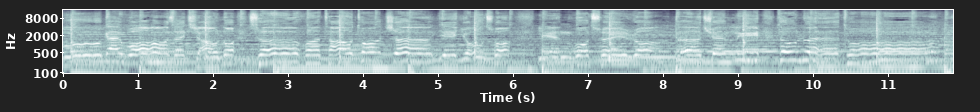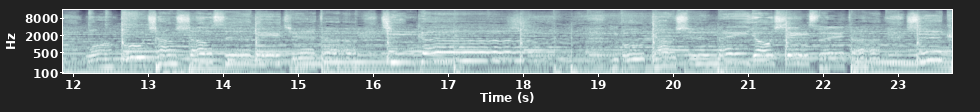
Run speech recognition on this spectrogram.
不该窝在角落，策划逃脱，这也有错。连我脆弱的权利都掠夺。我不唱声嘶力竭的情歌，不表示没有心碎的时刻。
